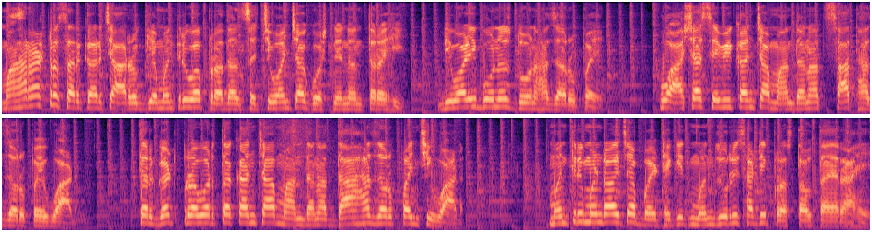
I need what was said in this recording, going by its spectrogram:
महाराष्ट्र सरकारच्या आरोग्यमंत्री व प्रधान सचिवांच्या घोषणेनंतरही दिवाळी बोनस दोन हजार रुपये व आशा सेविकांच्या मानधनात सात हजार रुपये वाढ तर गट प्रवर्तकांच्या मानधनात दहा हजार रुपयांची वाढ. मंत्रिमंडळाच्या बैठकीत मंजुरीसाठी प्रस्ताव तयार आहे.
